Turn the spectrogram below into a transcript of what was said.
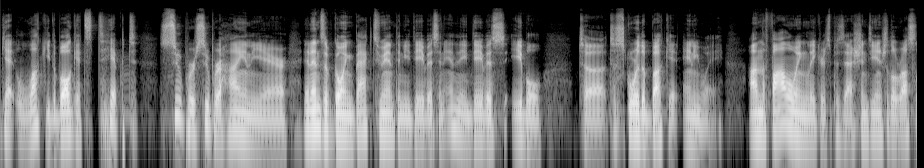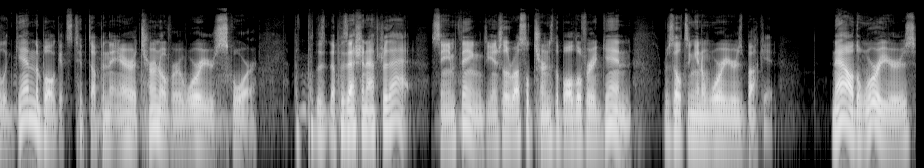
get lucky. The ball gets tipped super, super high in the air. It ends up going back to Anthony Davis, and Anthony Davis able to, to score the bucket anyway. On the following Lakers possession, D'Angelo Russell again, the ball gets tipped up in the air, a turnover, a Warriors score. The, the possession after that, same thing. D'Angelo Russell turns the ball over again, resulting in a Warriors bucket. Now the Warriors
